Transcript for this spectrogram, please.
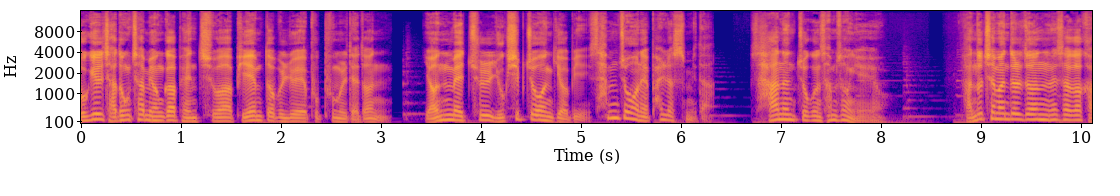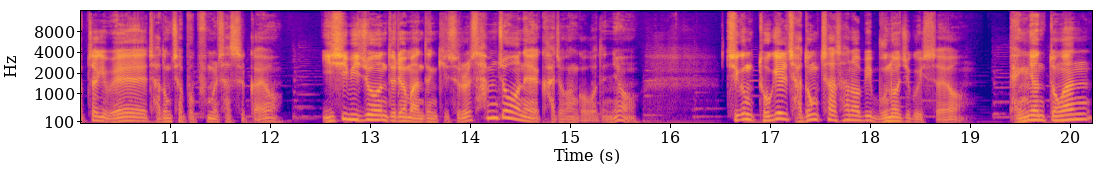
독일 자동차 명가 벤츠와 BMW의 부품을 대던 연 매출 60조 원 기업이 3조 원에 팔렸습니다. 사는 쪽은 삼성이에요. 반도체 만들던 회사가 갑자기 왜 자동차 부품을 샀을까요? 22조 원 들여 만든 기술을 3조 원에 가져간 거거든요. 지금 독일 자동차 산업이 무너지고 있어요. 100년 동안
